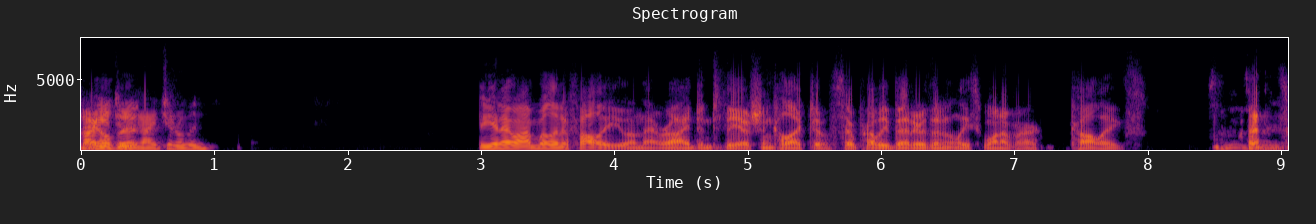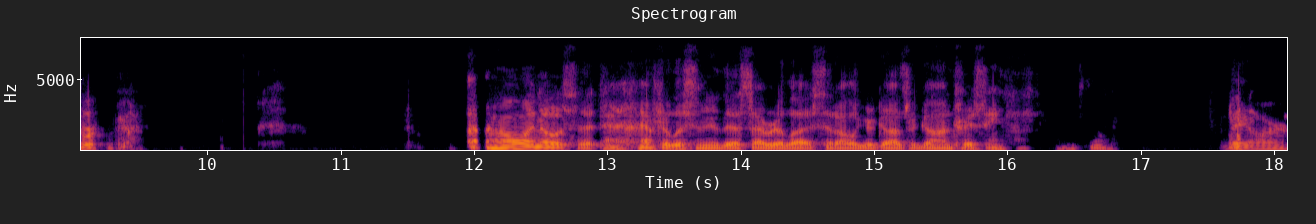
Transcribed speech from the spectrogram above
How are you doing it. tonight, gentlemen? You know, I'm willing to follow you on that ride into the Ocean Collective, so probably better than at least one of our colleagues. That's where- All I know is that after listening to this, I realized that all your gods are gone, Tracy. They are.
